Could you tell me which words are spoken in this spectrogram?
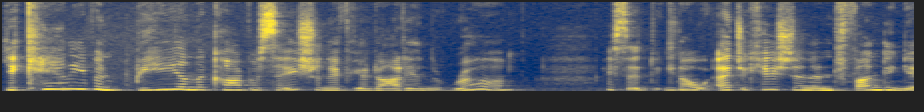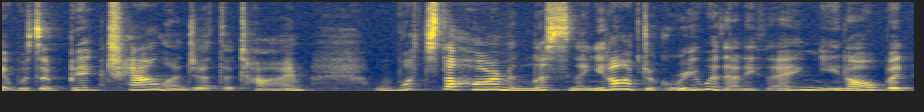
you can't even be in the conversation if you're not in the room. I said, you know, education and funding it was a big challenge at the time. What's the harm in listening? You don't have to agree with anything, you know, but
